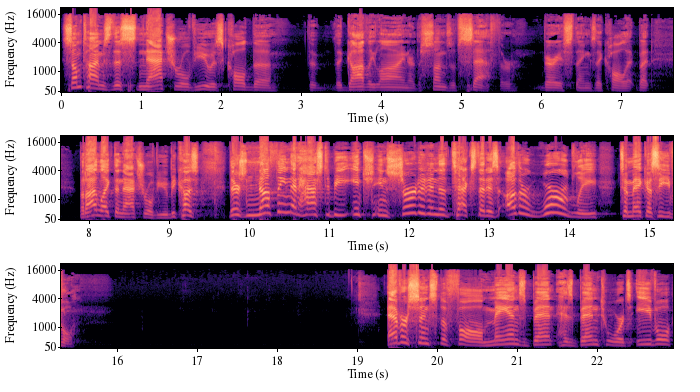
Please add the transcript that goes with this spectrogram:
Sometimes this natural view is called the, the, the godly line or the sons of Seth or various things they call it. But, but I like the natural view because there's nothing that has to be inserted into the text that is otherworldly to make us evil. Ever since the fall, man's bent has been towards evil,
